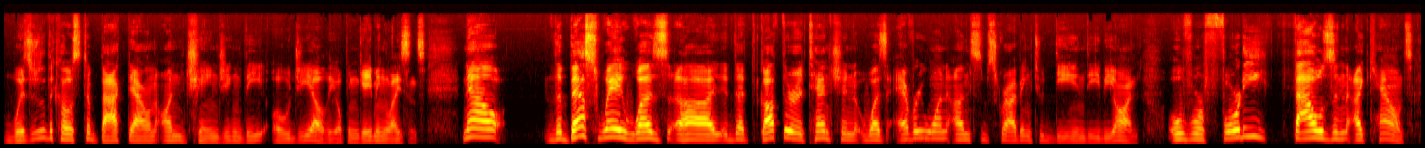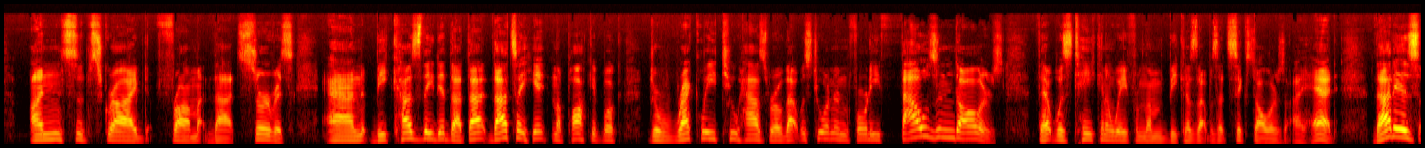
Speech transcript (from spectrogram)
Wizards of the Coast to back down on changing the OGL, the Open Gaming License. Now, the best way was uh, that got their attention was everyone unsubscribing to D&D Beyond. Over 40,000 accounts unsubscribed from that service. And because they did that, that that's a hit in the pocketbook directly to Hasbro. That was $240,000 that was taken away from them because that was at $6 a head. That is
